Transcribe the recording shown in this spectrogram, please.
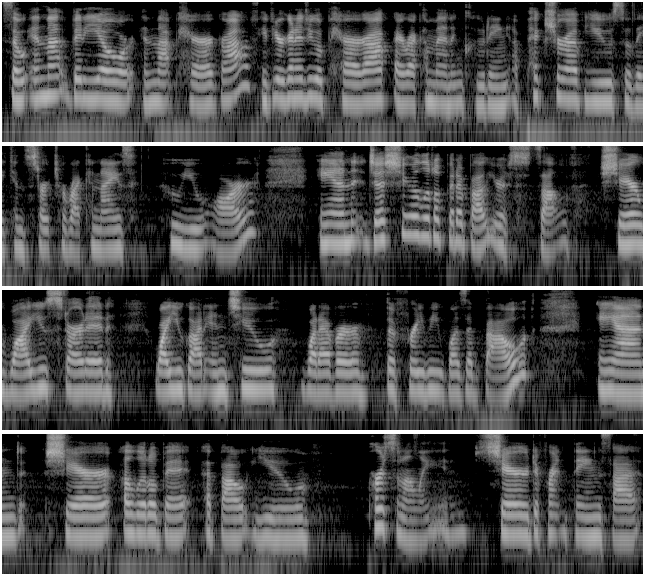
So, in that video or in that paragraph, if you're going to do a paragraph, I recommend including a picture of you so they can start to recognize who you are. And just share a little bit about yourself. Share why you started, why you got into whatever the freebie was about, and share a little bit about you personally. Share different things that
